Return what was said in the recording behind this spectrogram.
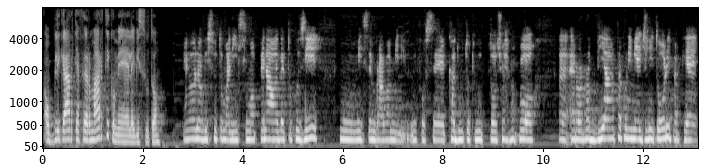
obbligarti a fermarti, come l'hai vissuto? Io l'ho vissuto malissimo, appena ha detto così mm, mi sembrava mi, mi fosse caduto tutto, cioè proprio eh, ero arrabbiata con i miei genitori perché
